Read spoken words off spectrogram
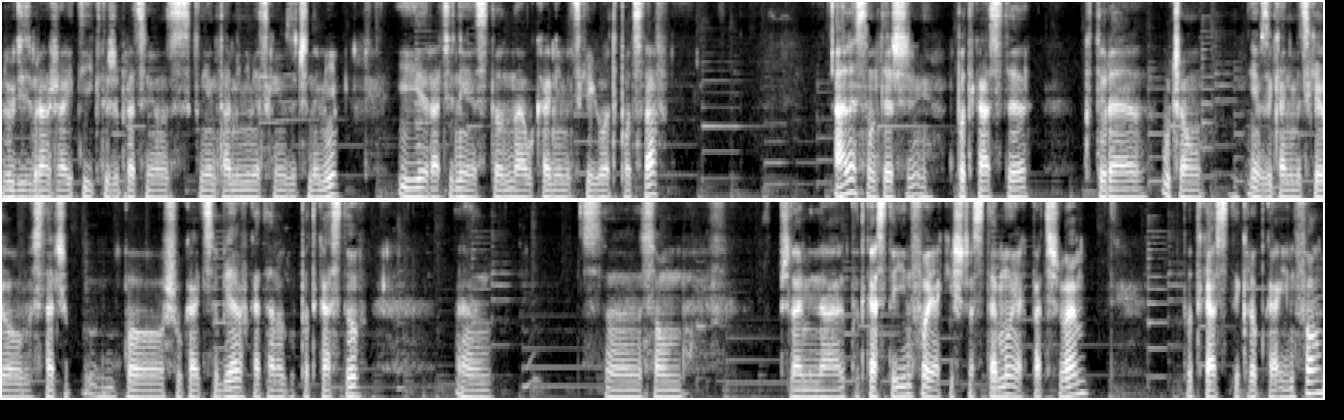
ludzi z branży IT, którzy pracują z klientami niemieckojęzycznymi i raczej nie jest to nauka niemieckiego od podstaw. Ale są też podcasty, które uczą języka niemieckiego. Wystarczy poszukać sobie w katalogu podcastów. Są przynajmniej na podcasty info jakiś czas temu, jak patrzyłem. Podcasty.info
